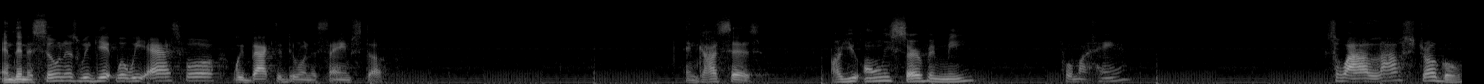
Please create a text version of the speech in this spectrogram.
And then as soon as we get what we ask for, we're back to doing the same stuff. And God says, Are you only serving me for my hand? So I allow struggle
